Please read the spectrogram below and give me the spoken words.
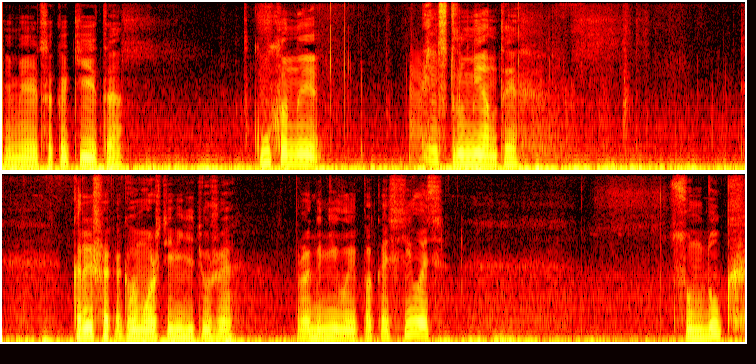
Имеются какие-то кухонные инструменты. Крыша, как вы можете видеть, уже прогнила и покосилась. Сундук.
